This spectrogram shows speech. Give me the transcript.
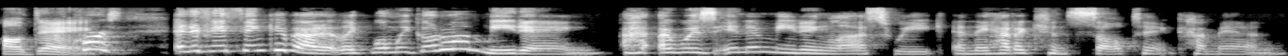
all day. Of course. And if you think about it, like when we go to a meeting, I was in a meeting last week and they had a consultant come in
